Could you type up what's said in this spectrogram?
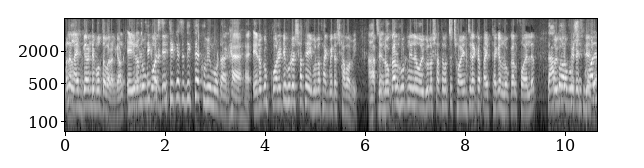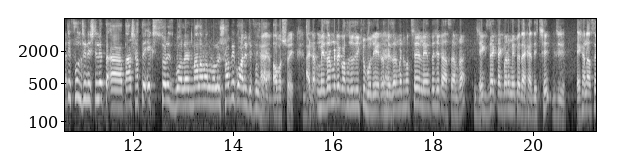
মানে লাইফ গ্যারান্টি বলতে পারেন কারণ এইরকম কোয়ালিটি থিকনেসের দিক থেকে খুবই মোটা আর হ্যাঁ হ্যাঁ এরকম কোয়ালিটি হুডের সাথে এগুলো থাকবে এটা স্বাভাবিক। আপনি আচ্ছা। লোকাল হুড নিলে ওইগুলোর সাথে হচ্ছে ছয় ইঞ্চির একটা পাইপ থাকে লোকাল ফয়েলের ওইগুলো ফেটে ছিঁড়ে যায়। কোয়ালিটি ফুল জিনিস নিলে তার সাথে এক্সেসরিজ বলেন মালামাল বলেন সবই কোয়ালিটি ফুল হ্যাঁ অবশ্যই। আর এটা মেজারমেন্টের কথা যদি একটু বলি এটা মেজারমেন্ট হচ্ছে লেন্থে যেটা আছে আমরা এক্সাক্ট একবার মেপে দেখা দিচ্ছি। জি। এখানে আছে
